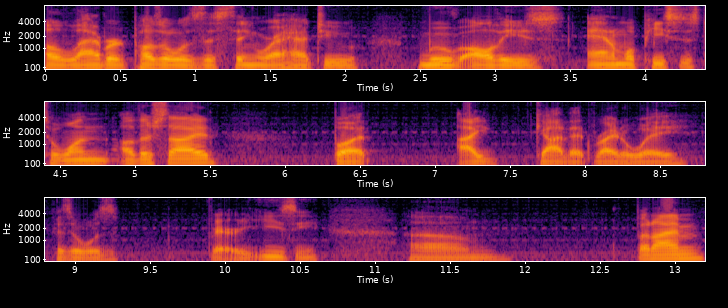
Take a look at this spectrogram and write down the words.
elaborate puzzle was this thing where I had to move all these animal pieces to one other side, but I got it right away because it was very easy. Um, but I'm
